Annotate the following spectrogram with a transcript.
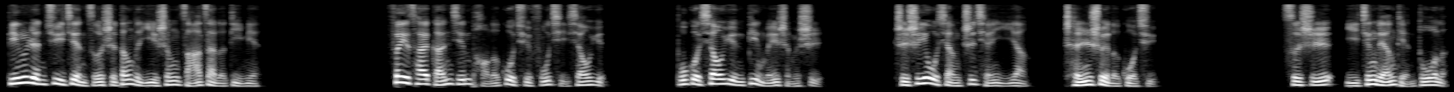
冰刃巨剑则是当的一声砸在了地面。废材赶紧跑了过去扶起肖韵，不过肖韵并没什么事，只是又像之前一样沉睡了过去。此时已经两点多了，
